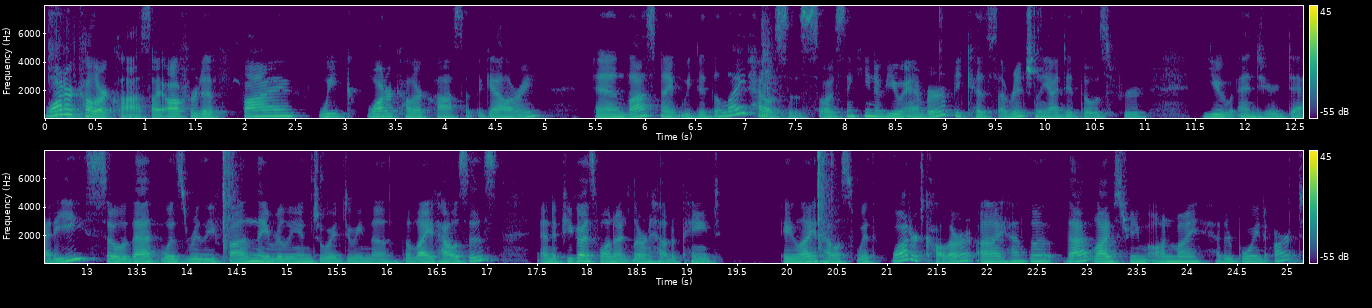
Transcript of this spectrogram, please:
watercolor class. I offered a five-week watercolor class at the gallery. And last night we did the lighthouses. So I was thinking of you, Amber, because originally I did those for you and your daddy. So that was really fun. They really enjoyed doing the, the lighthouses. And if you guys want to learn how to paint a lighthouse with watercolor, I have the that live stream on my Heather Boyd art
